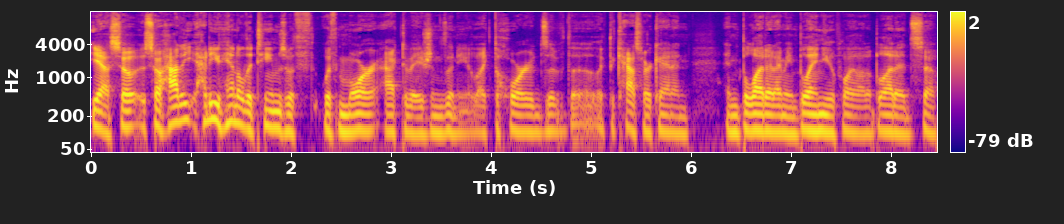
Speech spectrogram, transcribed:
Yeah, so so how do you, how do you handle the teams with with more activations than you, like the hordes of the like the Kasrkin and and blooded? I mean, Blaine, you play a lot of blooded, so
